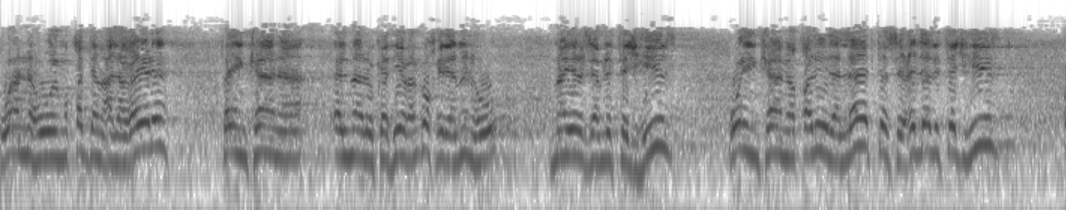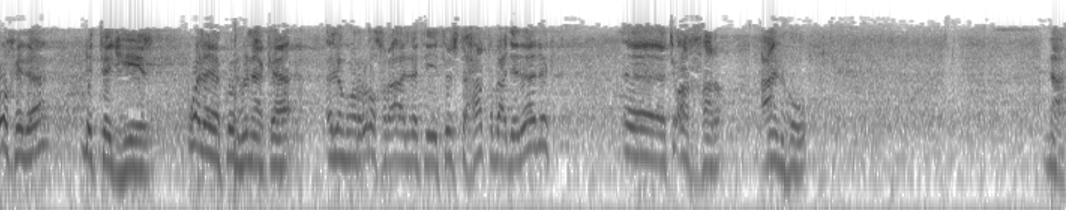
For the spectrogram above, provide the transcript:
وأنه المقدم على غيره. فإن كان المال كثيرا أخذ منه ما يلزم للتجهيز وإن كان قليلا لا يتسع إلا للتجهيز أخذ للتجهيز. ولا يكون هناك الأمور الأخرى التي تستحق بعد ذلك آه، تؤخر عنه. نعم.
